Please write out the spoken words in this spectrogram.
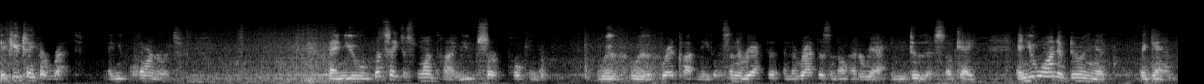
if you take a rat and you corner it, and you, let's say just one time, you start poking it with, with red hot needles, and the, react, and the rat doesn't know how to react, and you do this, okay, and you wind up doing it again,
